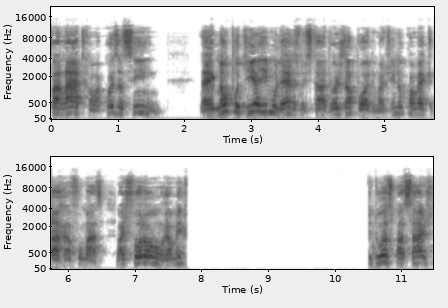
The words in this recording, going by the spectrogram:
fanática, uma coisa assim. Né? Não podia ir mulheres no estádio, hoje já pode. Imagina como é que está a fumaça. Mas foram realmente duas passagens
